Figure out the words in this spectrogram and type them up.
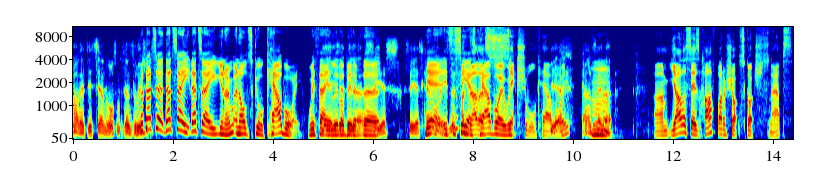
Oh, that it sounds awesome. It sounds delicious. But that's a that's a that's a you know an old school cowboy with a Yeah, little bit the, of uh, the CS CS cowboy. yeah, it's isn't the it? CS Another cowboy with sexual cowboy. Yeah, can't about say Mm. that. Um, Yala says half buttershot scotch schnapps,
